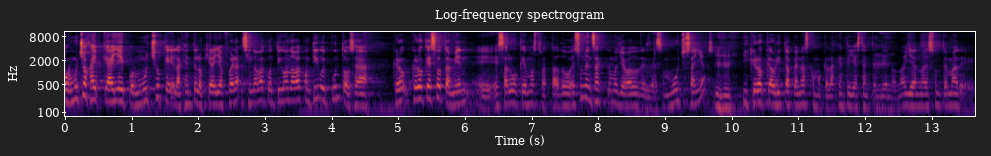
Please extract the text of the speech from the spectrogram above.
por mucho hype que haya y por mucho que la gente lo quiera allá afuera, si no va contigo, no va contigo y punto. O sea, creo, creo que eso también eh, es algo que hemos tratado, es un mensaje que hemos llevado desde hace muchos años y creo que ahorita apenas como que la gente ya está entendiendo, ¿no? Ya no es un tema de,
